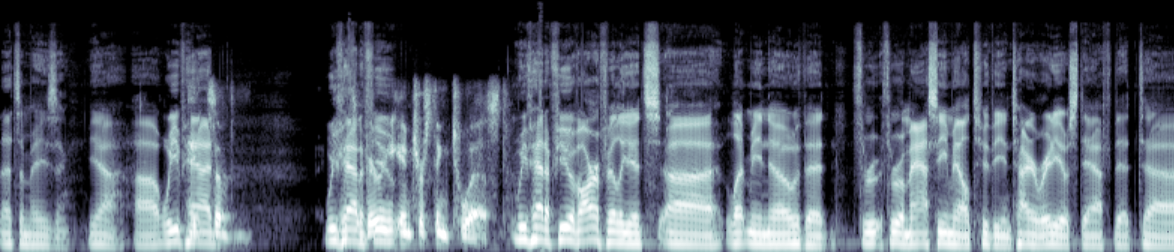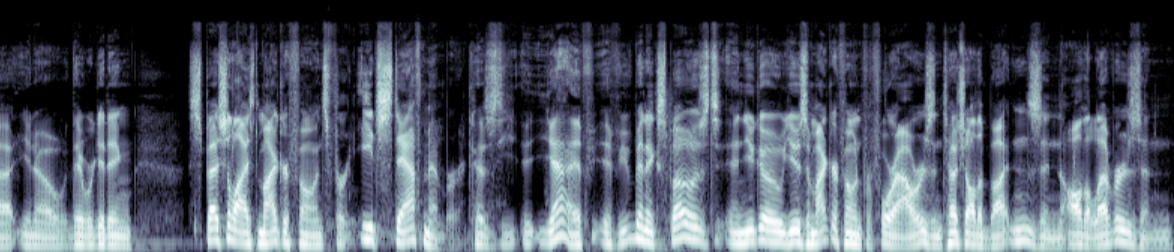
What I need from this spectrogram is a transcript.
That's amazing. Yeah, uh, we've had a, we've had a, very few interesting twist. We've had a few of our affiliates uh, let me know that through through a mass email to the entire radio staff that uh, you know they were getting specialized microphones for each staff member because yeah if, if you've been exposed and you go use a microphone for four hours and touch all the buttons and all the levers and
